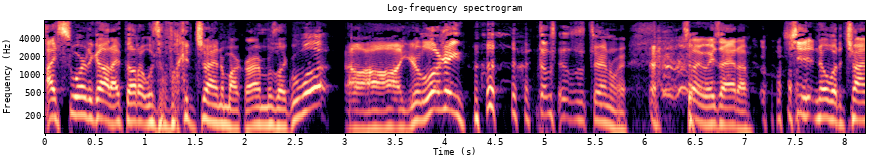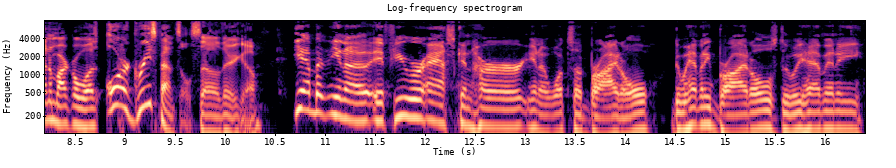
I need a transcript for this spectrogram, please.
I swear to God, I thought it was a fucking China marker. I was like, what? Oh, you're looking. so anyways, I had a, she didn't know what a China marker was or a grease pencil. So there you go. Yeah, but you know, if you were asking her, you know, what's a bridle? Do we have any bridles? Do we have any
